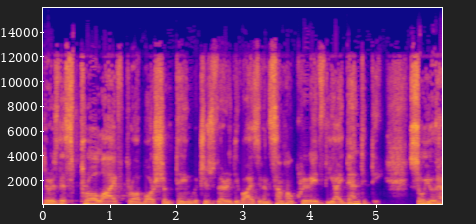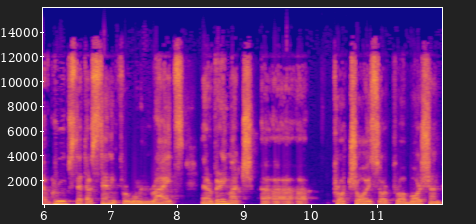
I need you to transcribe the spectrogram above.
there is this pro life, pro abortion thing, which is very divisive and somehow creates the identity. So you have groups that are standing for women's rights that are very much uh, uh, uh pro choice or pro abortion,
